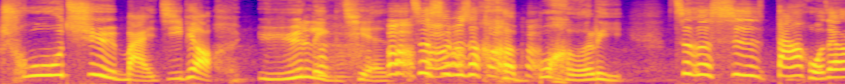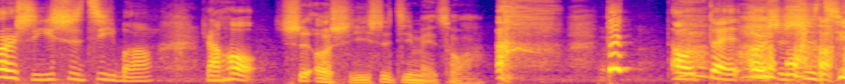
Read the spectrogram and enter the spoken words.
出去买机票与领钱？这是不是很不合理？这个是大家活在二十一世纪吗？然后是二十一世纪没错啊。哦，对，二十世纪。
